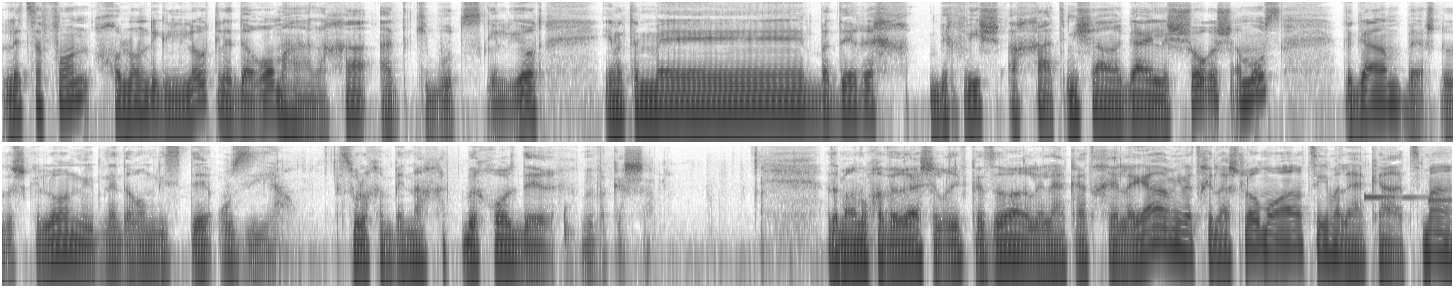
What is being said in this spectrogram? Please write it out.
לצפון, חולון לגלילות, לדרום ההלכה עד קיבוץ גלויות. אם אתם אה, בדרך בכביש אחת משער הגיא לשורש עמוס, וגם באשדוד אשקלון מבני דרום לשדה עוזיהו. עשו לכם בנחת בכל דרך, בבקשה. אז אמרנו חבריה של רבקה זוהר ללהקת חיל הים, הנה תחילה שלמה ארצי עם הלהקה עצמה,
